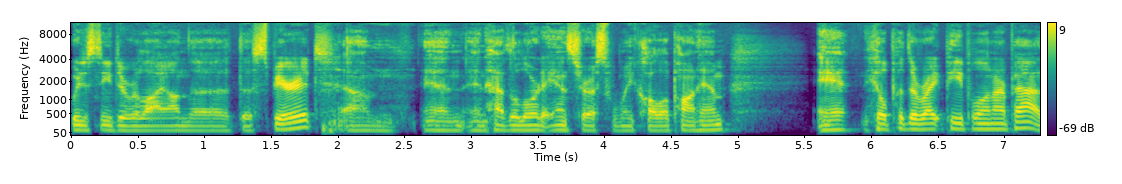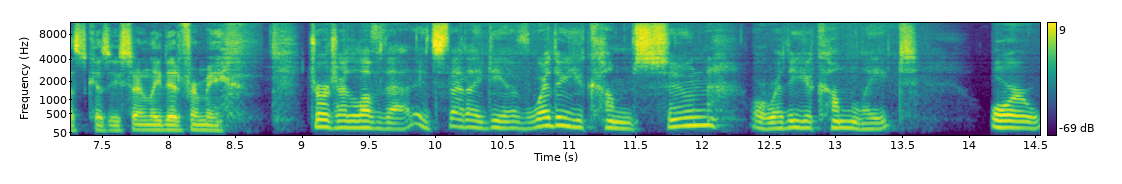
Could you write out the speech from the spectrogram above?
We just need to rely on the the Spirit um, and and have the Lord answer us when we call upon Him, and He'll put the right people in our paths because He certainly did for me. George, I love that. It's that idea of whether you come soon or whether you come late, or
